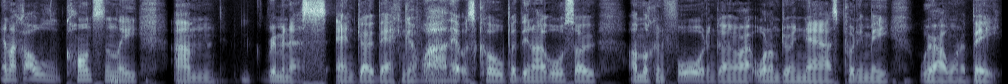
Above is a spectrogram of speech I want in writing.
And like I'll constantly um, reminisce and go back and go, wow, that was cool. But then I also I'm looking forward and going, all right, what I'm doing now is putting me where I want to be.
